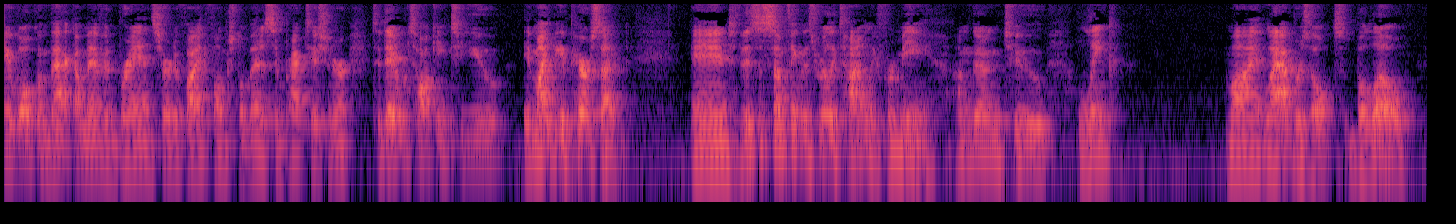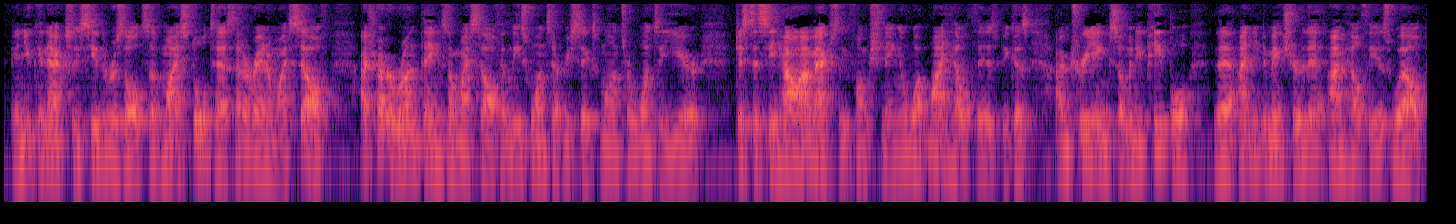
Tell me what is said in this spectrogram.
Hey, welcome back. I'm Evan Brand, certified functional medicine practitioner. Today we're talking to you. It might be a parasite. And this is something that's really timely for me. I'm going to link my lab results below, and you can actually see the results of my stool test that I ran on myself. I try to run things on myself at least once every six months or once a year just to see how I'm actually functioning and what my health is because I'm treating so many people that I need to make sure that I'm healthy as well.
